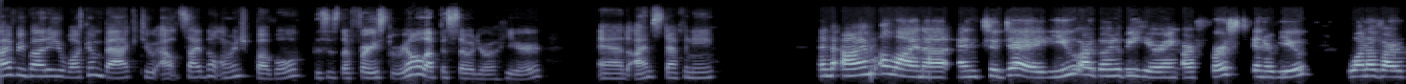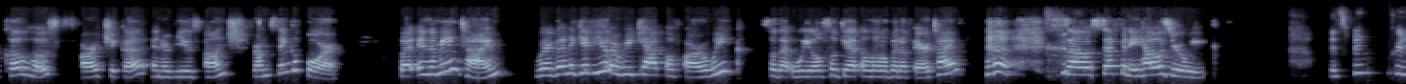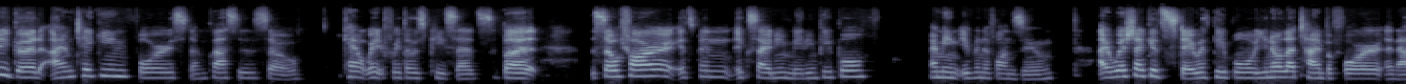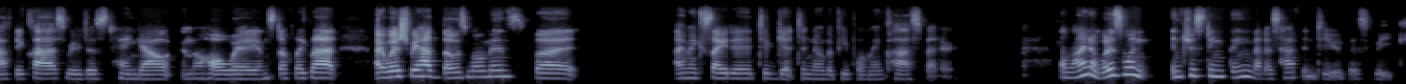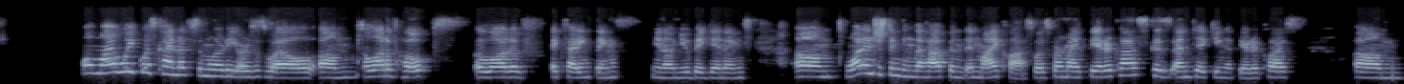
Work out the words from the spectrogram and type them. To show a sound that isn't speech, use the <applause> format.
Hi, everybody. Welcome back to Outside the Orange Bubble. This is the first real episode you'll hear. And I'm Stephanie. And I'm Alina. And today you are going to be hearing our first interview. One of our co hosts, Archika, interviews Ansh from Singapore. But in the meantime, we're going to give you a recap of our week so that we also get a little bit of airtime. <laughs> so, Stephanie, how was your week? It's been pretty good. I'm taking four STEM classes, so can't wait for those P sets. But so far, it's been exciting meeting people. I mean, even if on Zoom. I wish I could stay with people. You know, that time before and after class, we just hang out in the hallway and stuff like that. I wish we had those moments, but I'm excited to get to know the people in my class better. Alina, what is one interesting thing that has happened to you this week? Well, my week was kind of similar to yours as well. Um, a lot of hopes, a lot of exciting things, you know, new beginnings. Um, one interesting thing that happened in my class was for my theater class, because I'm taking a theater class. Um,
